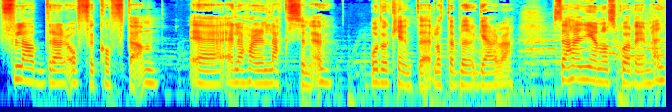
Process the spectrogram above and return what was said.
Fladdrar offerkoftan? Eh, eller har en lax nu? Och då kan jag inte låta bli att garva. Så han genomskådar ju mig.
